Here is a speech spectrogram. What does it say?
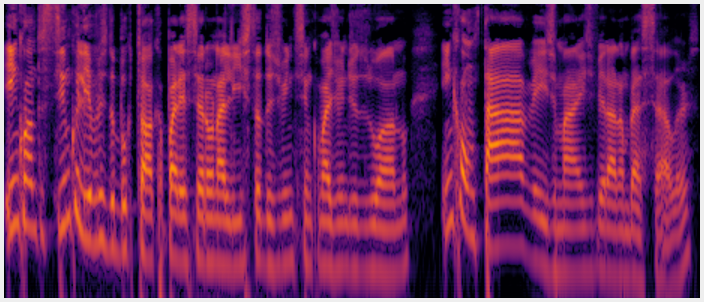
Enquanto cinco livros do BookTok apareceram na lista dos 25 mais vendidos do ano, incontáveis mais viraram best-sellers.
